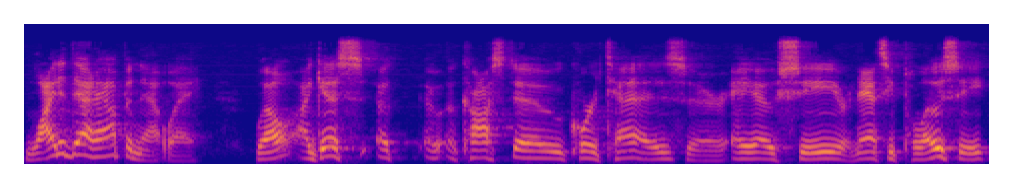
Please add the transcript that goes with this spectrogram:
Why did that happen that way? Well, I guess Ocasio Cortez or AOC or Nancy Pelosi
